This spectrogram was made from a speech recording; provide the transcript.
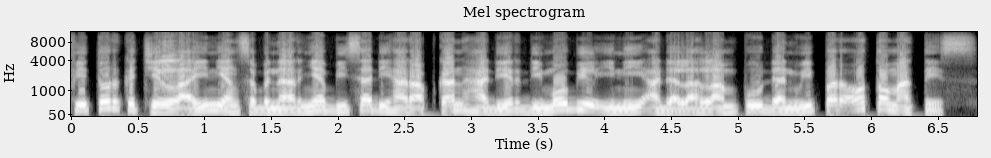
Fitur kecil lain yang sebenarnya bisa diharapkan hadir di mobil ini adalah lampu dan wiper otomatis.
